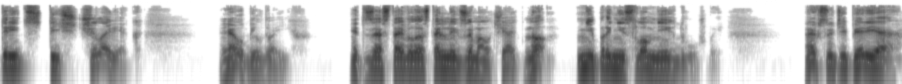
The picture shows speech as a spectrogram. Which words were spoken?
30 тысяч человек. Я убил двоих. Это заставило остальных замолчать, но не принесло мне их дружбы. Так что теперь я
